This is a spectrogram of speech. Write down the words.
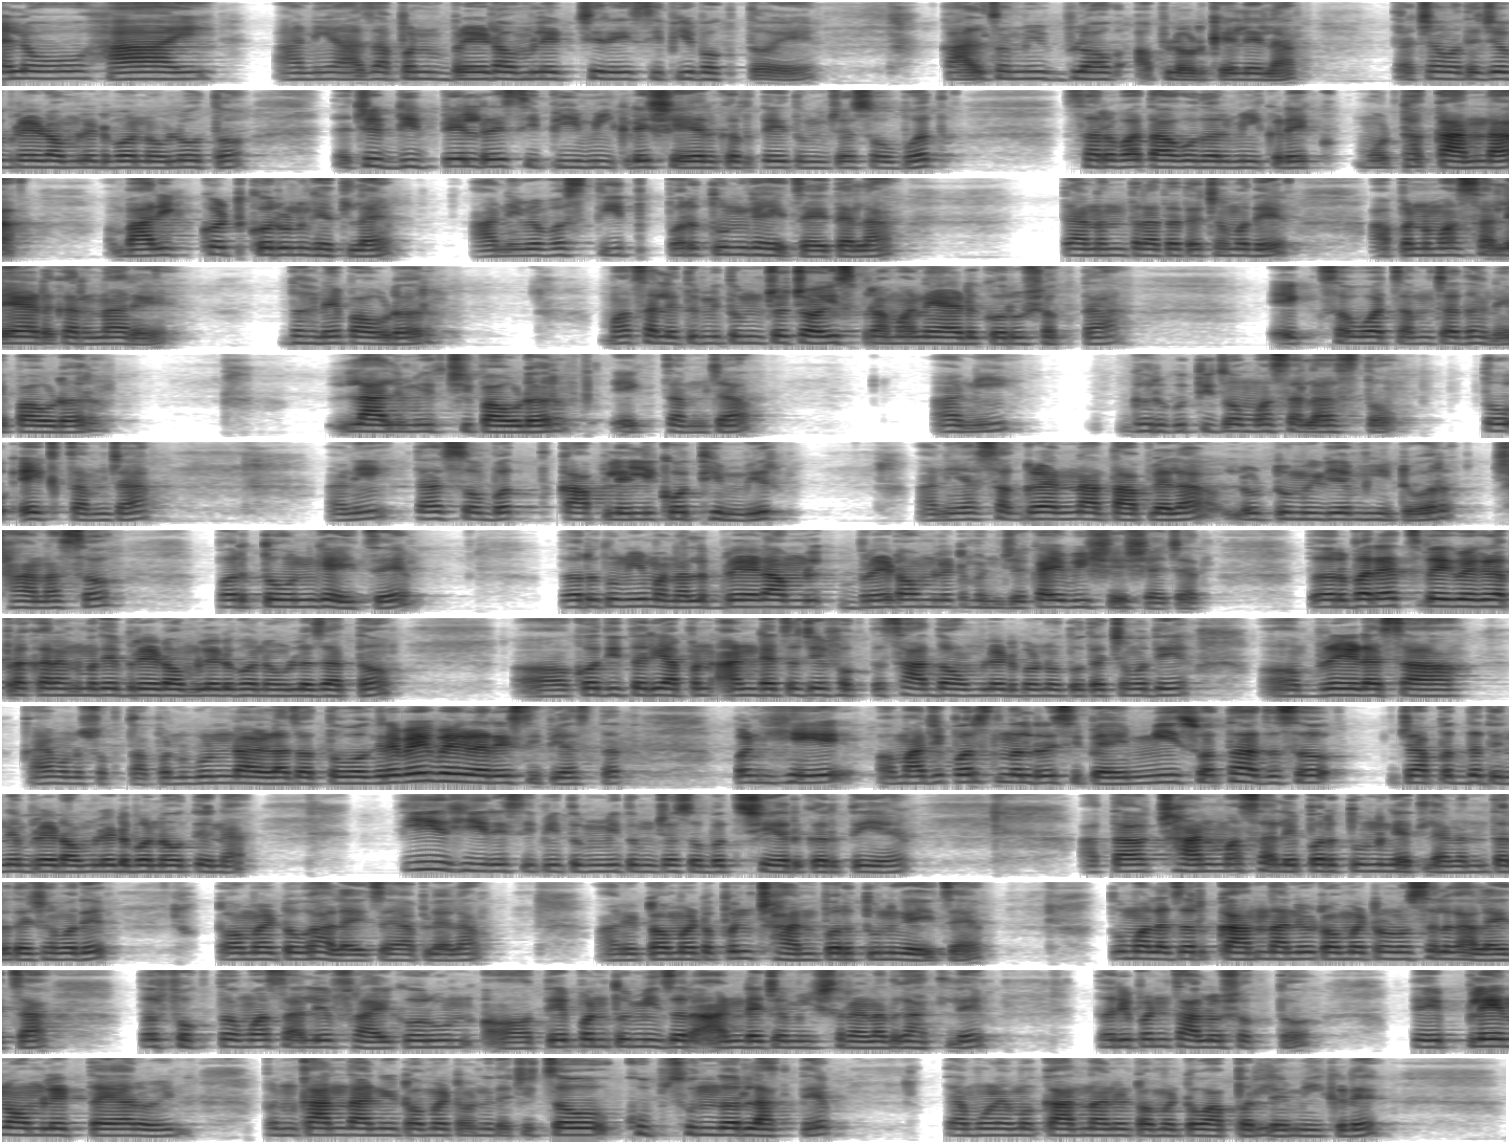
Hello hi. आणि आज आपण ब्रेड ऑमलेटची रेसिपी बघतो आहे कालचा मी ब्लॉग अपलोड केलेला. त्याच्यामध्ये जे ब्रेड ऑमलेट बनवलं होतं त्याची डिटेल रेसिपी मी इकडे शेअर करते तुमच्यासोबत. सर्वात अगोदर मी इकडे एक मोठा कांदा बारीक कट करून घेतला आहे आणि व्यवस्थित परतून घ्यायचा आहे त्याला. त्यानंतर आता त्याच्यामध्ये आपण मसाले ॲड करणार आहे. धणे पावडर. मसाले तुम्ही तुमच्या चॉईसप्रमाणे ॲड करू शकता. एक सव्वा चमचा धने पावडर लाल मिरची पावडर एक चमचा आणि घरगुती जो मसाला असतो तो एक चमचा. आणि त्यासोबत कापलेली कोथिंबीर आणि या सगळ्यांना आता आपल्याला लो टू मिडियम हीटवर छान असं परतवून घ्यायचं आहे तर तुम्ही म्हणाल ब्रेड आम ब्रेड ऑमलेट म्हणजे काय विशेष याच्यात? तर बऱ्याच वेगवेगळ्या प्रकारांमध्ये ब्रेड ऑमलेट बनवलं जातं. कधीतरी आपण अंड्याचं जे फक्त साधं ऑमलेट बनवतो त्याच्यामध्ये ब्रेड असा काय म्हणू शकतो आपण गुंडाळला जातो वगैरे वेगवेगळ्या रेसिपी असतात. पण हे माझी पर्सनल रेसिपी आहे. मी स्वतः जसं ज्या पद्धतीने ब्रेड ऑमलेट बनवते ना ती ही रेसिपी तुम मी तुमच्यासोबत शेअर करते आहे आता छान मसाले परतून घेतल्यानंतर त्याच्यामध्ये टोमॅटो घालायचा आहे आपल्याला आणि टोमॅटो पण छान परतून घ्यायचा आहे तुम्हाला जर कांदा आणि टोमॅटो नसेल घालायचा तर फक्त मसाले फ्राय करून ते पण तुम्ही जर अंड्याच्या मिश्रणात घातले तरी पण चालू शकतं. ते प्लेन ऑमलेट तयार होईल. पण कांदा आणि टोमॅटोने त्याची चव खूप सुंदर लागते. त्यामुळे मग कांदा आणि टोमॅटो वापरले मी इकडे.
